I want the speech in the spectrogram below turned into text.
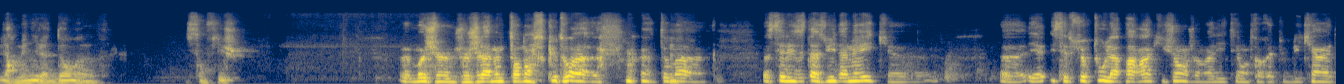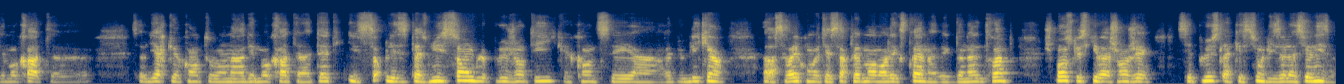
l'Arménie, là-dedans, euh, ils s'en fichent. Euh, moi, j'ai la même tendance que toi, Thomas. C'est les États-Unis d'Amérique. Euh, et c'est surtout l'apparat qui change en réalité entre républicains et démocrates. Euh, ça veut dire que quand on a un démocrate à la tête, les États-Unis semblent plus gentils que quand c'est un républicain. Alors c'est vrai qu'on était certainement dans l'extrême avec Donald Trump. Je pense que ce qui va changer, c'est plus la question de l'isolationnisme.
